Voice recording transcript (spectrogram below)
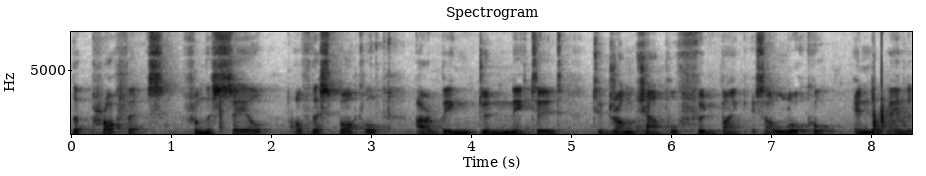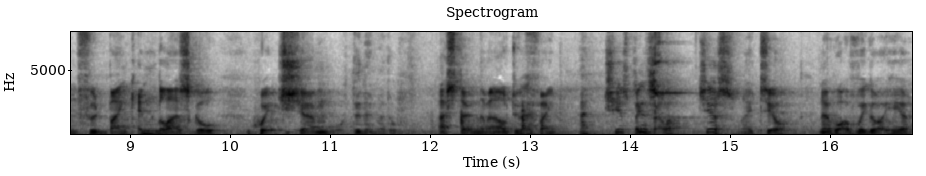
the profits from the sale of this bottle are being donated to Drumchapel Food Bank. It's a local independent food bank in Glasgow, which um, Oh, down the middle. that's down the middle. I'll do fine. Cheers, big Cheers. fella. Cheers. Right, to you. Now, what have we got here?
